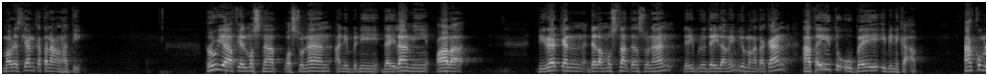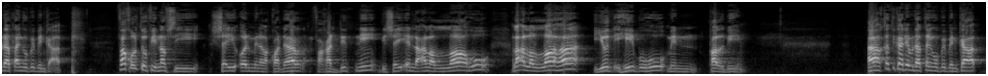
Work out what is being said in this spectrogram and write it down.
mewariskan ketenangan hati. Ruya fil musnad was sunan an ibni Dailami qala diriwayatkan dalam musnad dan sunan dari Ibnu Dailami beliau mengatakan ataitu Ubay ibni Ka'ab. Aku mendatangi Ubay bin Ka'ab. Fakultu fi nafsi syai'un minal qadar faqaddithni bi syai'in la'allallahu la'allallaha yudhibuhu min qalbi. Uh, ketika dia mendatangi Ubay bin Ka'ab,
